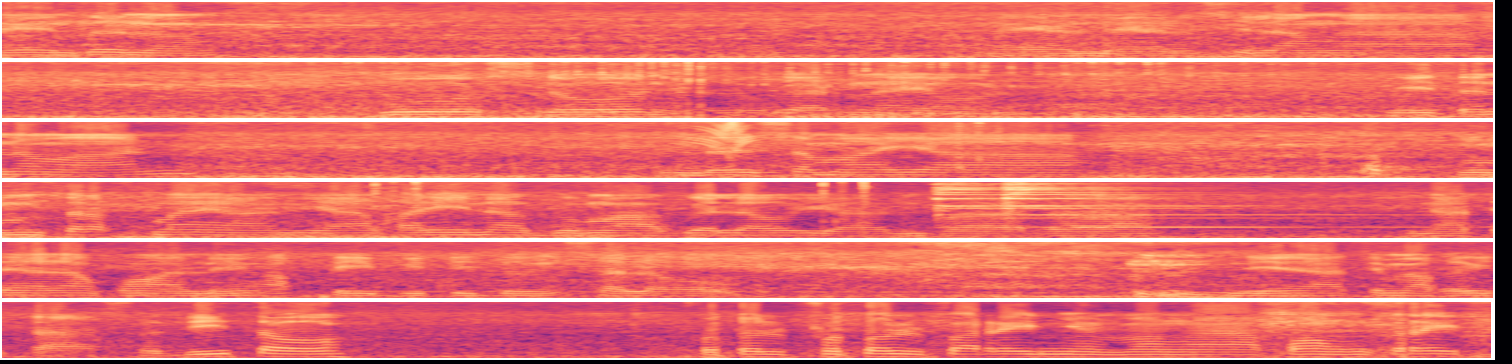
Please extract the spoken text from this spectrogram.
Ngayon doon oh. Ayan, meron silang ah, buhos doon sa lugar na yon. Dito naman, doon sa may ah, boom truck na yan, yan kanina gumagalaw yan para hindi natin alam kung ano yung activity doon sa loob. hindi natin makita. So dito, putol-putol pa rin yung mga concrete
